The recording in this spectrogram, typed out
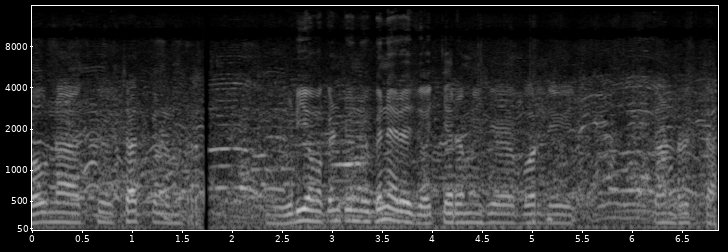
ભવનાથ સાત કિલોમીટર. વિડીયોમાં કન્ટિન્યુ બનાવી રહેજો અત્યારે અમે છે બોરદેવી. ત્રણ રસ્તા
